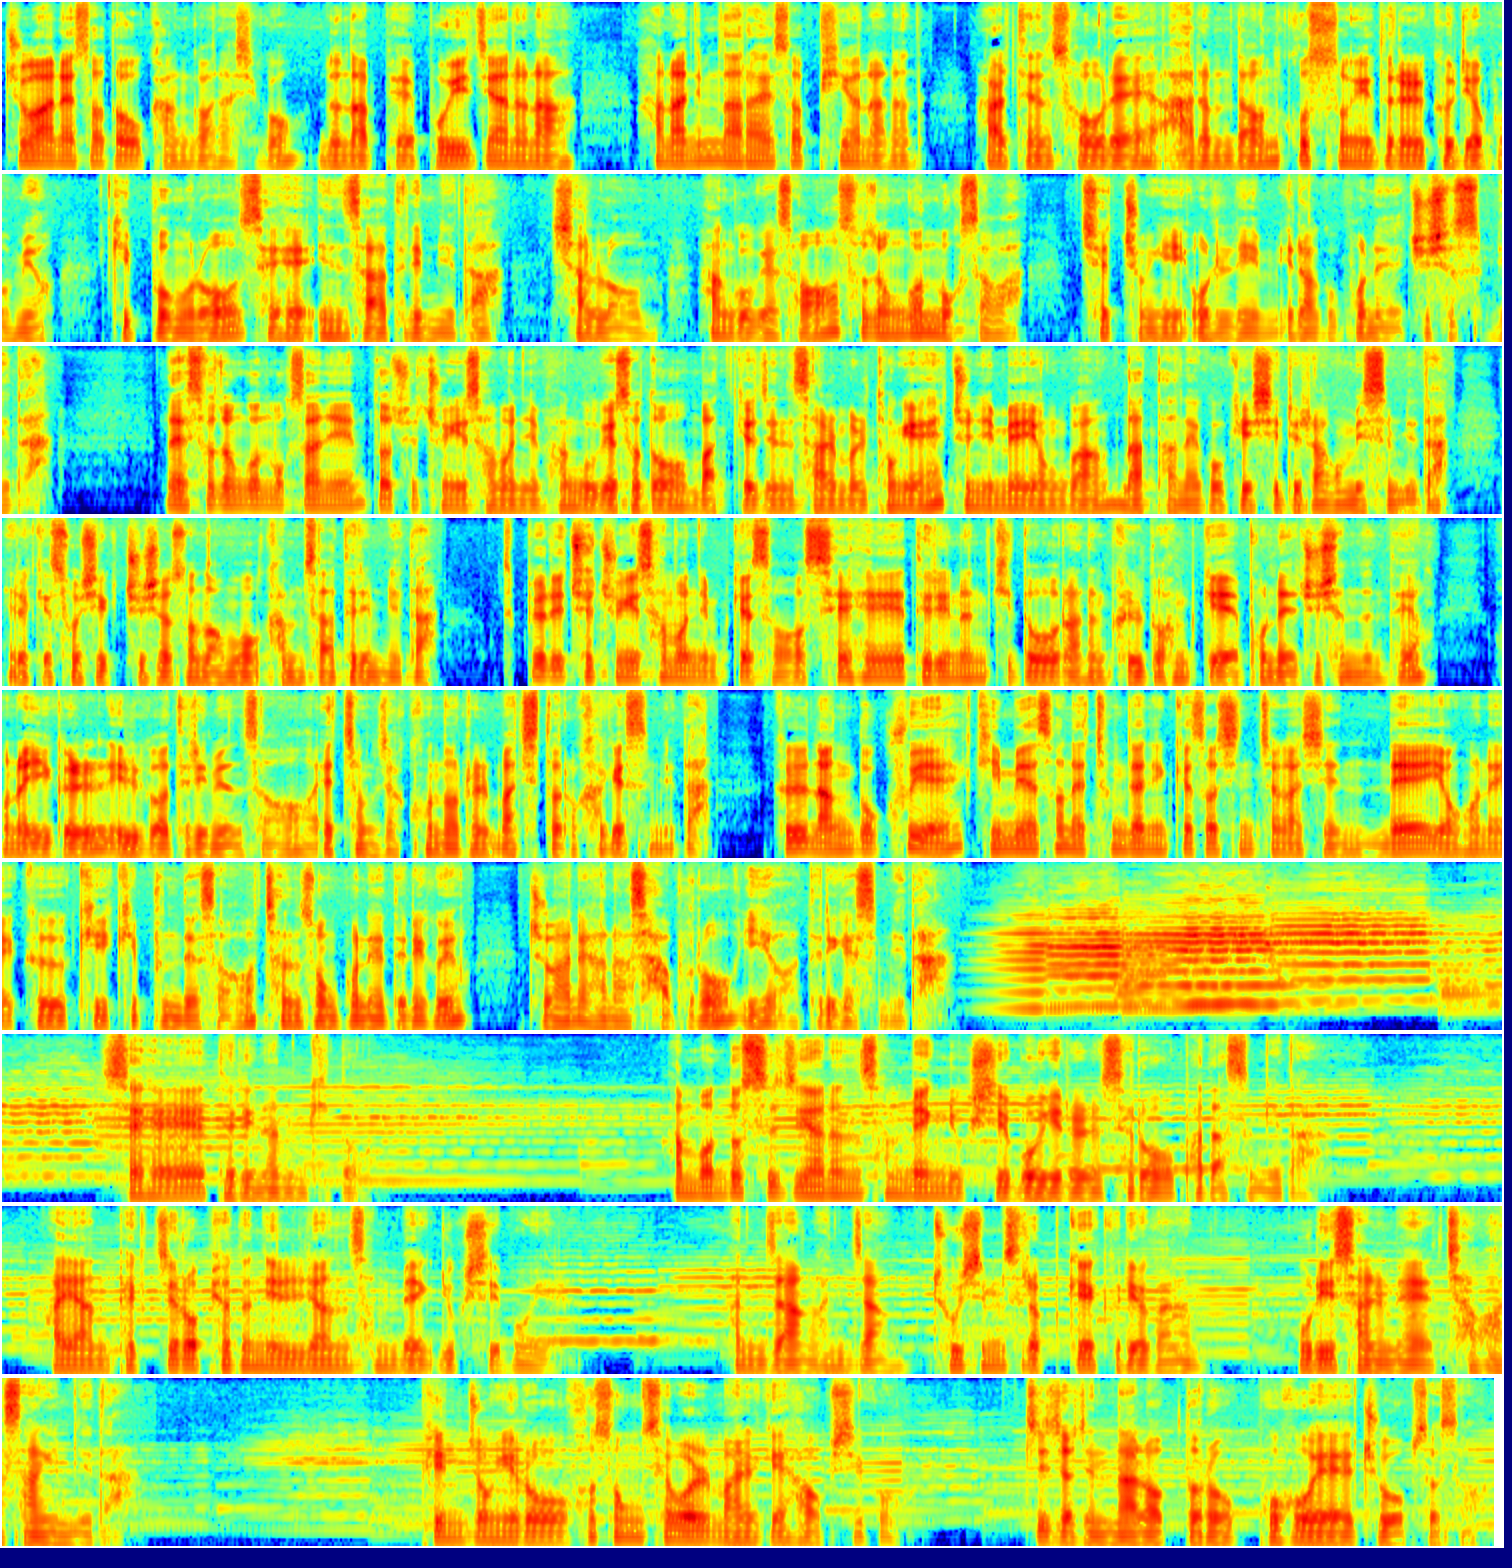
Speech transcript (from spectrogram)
주 안에서 더욱 강건하시고 눈앞에 보이지 않으나 하나님 나라에서 피어나는 할텐 서울의 아름다운 꽃송이들을 그려보며 기쁨으로 새해 인사드립니다. 샬롬. 한국에서 서정건 목사와 최충희 올림이라고 보내주셨습니다. 네, 서정곤 목사님, 또 최충희 사모님, 한국에서도 맡겨진 삶을 통해 주님의 영광 나타내고 계시리라고 믿습니다. 이렇게 소식 주셔서 너무 감사드립니다. 특별히 최충희 사모님께서 새해에 드리는 기도라는 글도 함께 보내주셨는데요. 오늘 이 글 읽어드리면서 애청자 코너를 마치도록 하겠습니다. 글 낭독 후에 김혜선 애청자님께서 신청하신 내 영혼의 그 기 깊은 데서 찬송 보내드리고요. 주안에 하나 사부로 이어드리겠습니다. 새해에 드리는 기도 한 번도 쓰지 않은 365일을 새로 받았습니다. 하얀 백지로 펴든 1년 365일. 한장 한 장 조심스럽게 그려가는 우리 삶의 자화상입니다. 빈 종이로 허송 세월 말게 하옵시고 찢어진 날 없도록 보호해 주옵소서.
